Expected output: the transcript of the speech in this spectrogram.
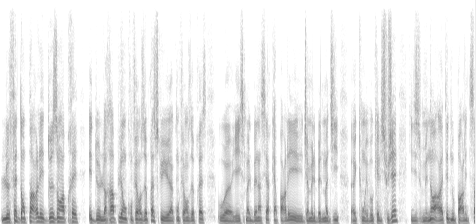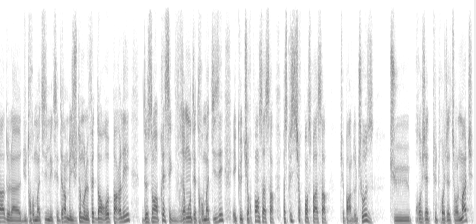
le fait d'en parler deux ans après et de le rappeler en conférence de presse, parce qu'il y a la conférence de presse où euh, il y a Ismaël Benasser qui a parlé et Jamel Belmadi qui ont évoqué le sujet, qui disent Mais non, arrêtez de nous parler de ça, de la, du traumatisme, etc. Mais justement, le fait d'en reparler deux ans après, c'est que vraiment tu es traumatisé et que tu repenses à ça. Parce que si tu repenses pas à ça, tu parles d'autre chose tu projettes, tu te projettes sur le match.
